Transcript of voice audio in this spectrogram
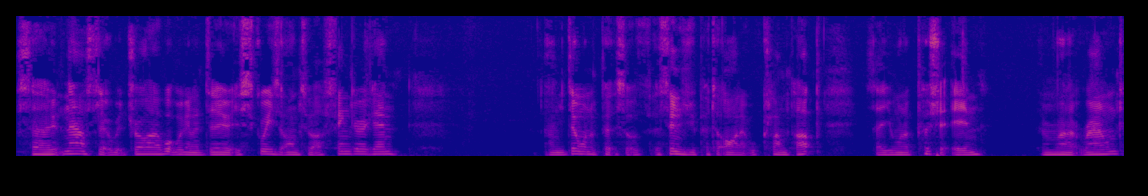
So now it's a little bit drier. What we're going to do is squeeze it onto our finger again. And you don't want to put sort of, as soon as you put it on, it will clump up. So you want to push it in and run it round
